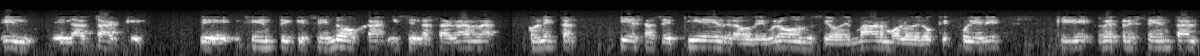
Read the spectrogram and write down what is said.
el, ataque de gente que se enoja y se las agarra con estas piezas de piedra o de bronce o de mármol o de lo que fuere que representan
